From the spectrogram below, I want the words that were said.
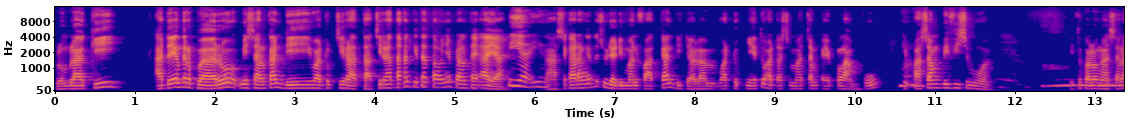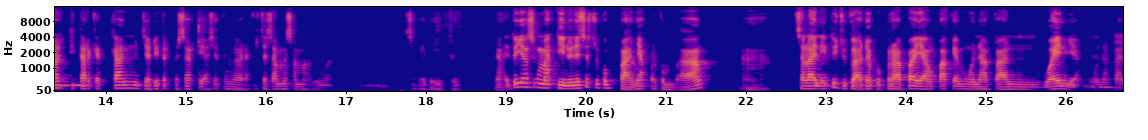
Belum lagi ada yang terbaru misalkan di Waduk Cirata. Cirata kan kita taunya PLTA ya. Iya, iya. Nah, sekarang itu sudah dimanfaatkan di dalam waduknya itu ada semacam kayak pelampung, dipasang PV semua. Oh. Itu kalau nggak salah ditargetkan menjadi terbesar di Asia Tenggara kerjasama sama luar. Seperti itu. Nah, itu yang di Indonesia cukup banyak berkembang. Nah, selain itu juga ada beberapa yang pakai menggunakan wine ya, menggunakan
